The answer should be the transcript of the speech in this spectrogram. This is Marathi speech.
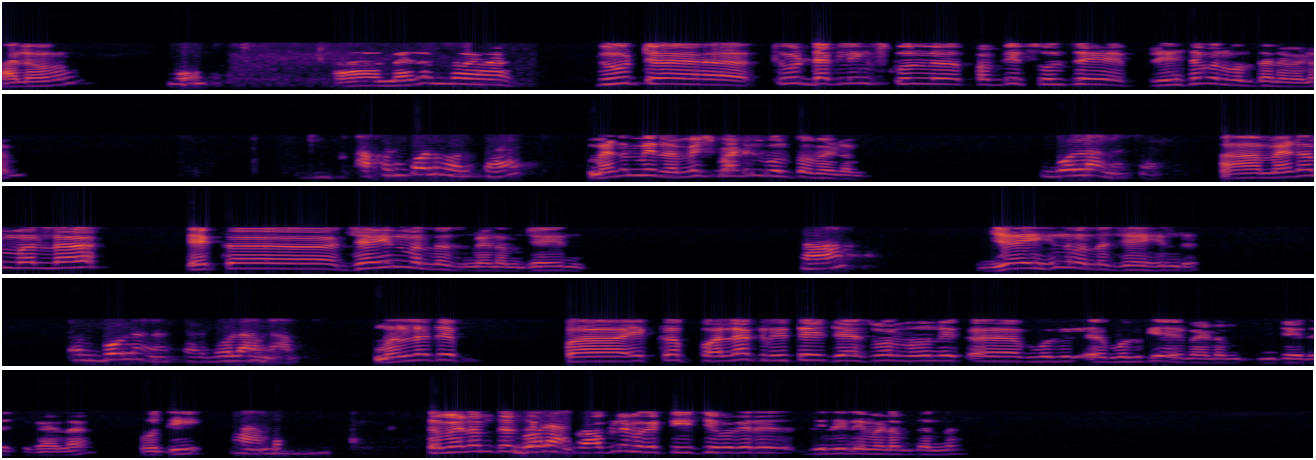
Hello madam cute cute duckling school public स्कूलचे प्रिन्सिपल बोलता ना मॅडम आपण कोण बोलताय मॅडम मी रमेश पाटील बोलतो मॅडम बोला ना सर मॅडम म्हणलं एक अं, जय हिंद म्हणलं मुलं जय हिंद. हा? जय हिंद म्हणलं जय हिंद. बोला ना सर बोला ना म्हणलं ते एक पलक रीते जयस्वाल म्हणून एक मुलगी आहे मॅडम तुमच्या इथे शिकायला होती. तर मॅडम. त्यांचा प्रॉब्लेम आहे का? टीसी वगैरे दिली नाही मॅडम त्यांना?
